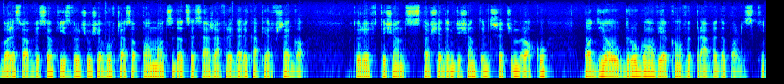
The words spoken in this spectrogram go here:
Bolesław Wysoki zwrócił się wówczas o pomoc do cesarza Fryderyka I, który w 1173 roku podjął drugą wielką wyprawę do Polski.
